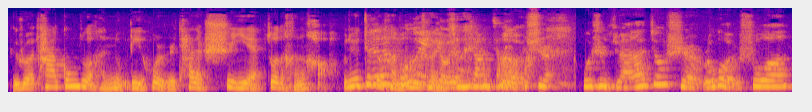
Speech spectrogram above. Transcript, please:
比如说他工作很努力，或者是他的事业做得很好，我觉得这个很不会纯粹有人这。样讲 我是我是觉得，就是如果说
